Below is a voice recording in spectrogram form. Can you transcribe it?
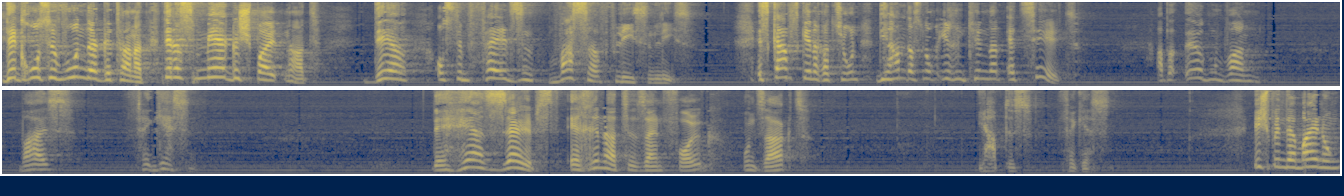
der große Wunder getan hat, der das Meer gespalten hat, der aus dem Felsen Wasser fließen ließ. Es gab Generationen, die haben das noch ihren Kindern erzählt. Aber irgendwann war es vergessen. Der Herr selbst erinnerte sein Volk und sagt, ihr habt es vergessen. Ich bin der Meinung,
